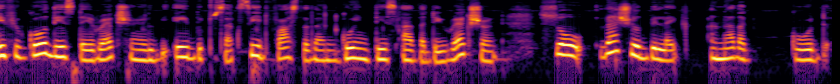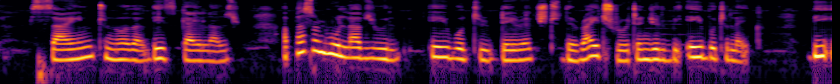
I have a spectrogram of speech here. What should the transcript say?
If you go this direction you'll be able to succeed faster than going this other direction. So that should be like another good sign to know that this guy loves you. A person who loves you will be able to direct you to the right route and you'll be able to like be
